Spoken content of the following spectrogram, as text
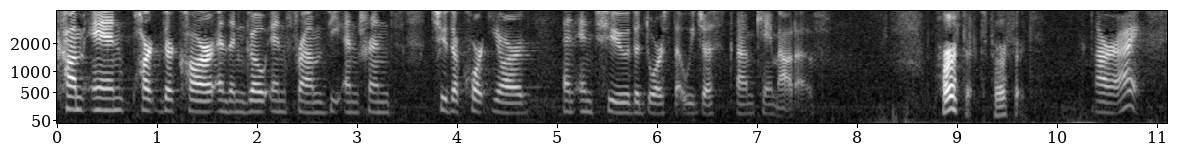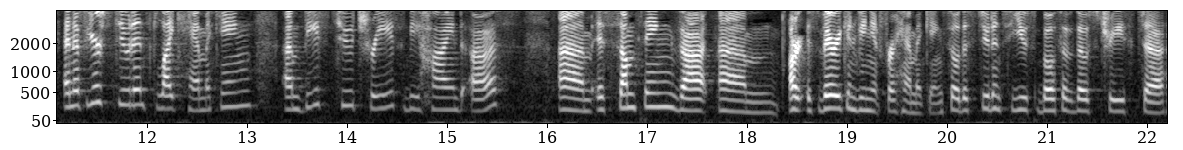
come in, park their car, and then go in from the entrance to the courtyard and into the doors that we just um, came out of. Perfect, perfect. All right. And if your students like hammocking, um, these two trees behind us um, is something that um, are, is very convenient for hammocking. So the students use both of those trees to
